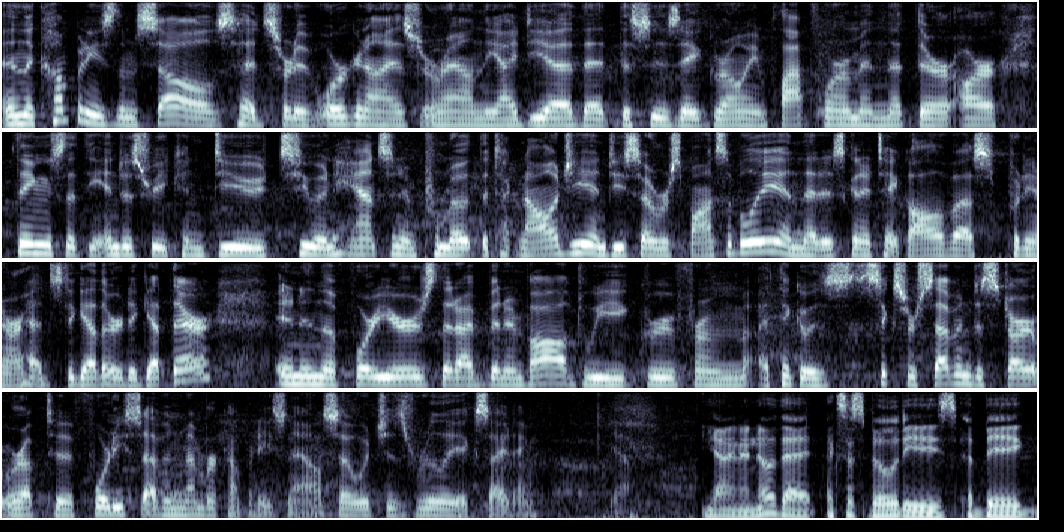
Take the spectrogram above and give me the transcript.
And the companies themselves had sort of organized around the idea that this is a growing platform and that there are things that the industry can do to enhance and promote the technology and do so responsibly, and that it's going to take all of us putting our heads together to get there. And in the four years that I've been involved, we grew from, I think it was six or seven to start, we're up to 47 member companies now, so which is really exciting. Yeah. Yeah, and I know that accessibility is a big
